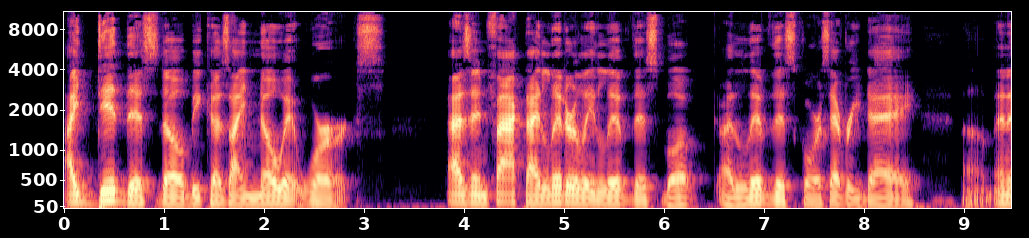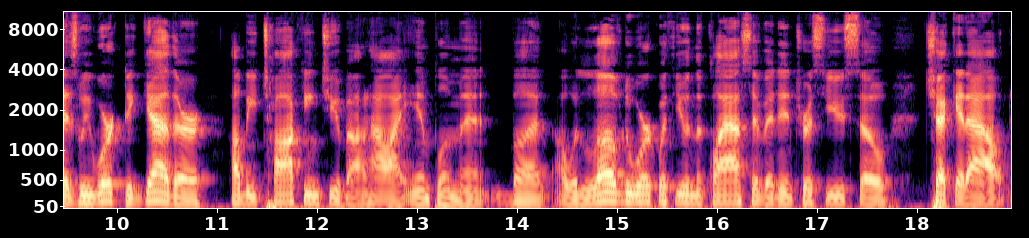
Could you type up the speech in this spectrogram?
I did this though because I know it works. As in fact, I literally live this book. I live this course every day. Um, and as we work together, I'll be talking to you about how I implement, but I would love to work with you in the class if it interests you. So check it out.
